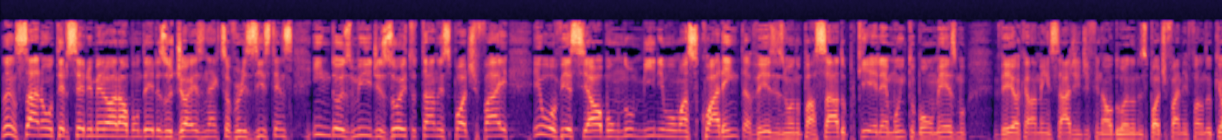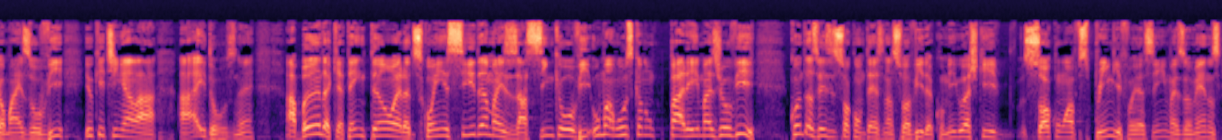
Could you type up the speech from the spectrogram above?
Lançaram o terceiro e melhor álbum deles, o Joyous Next of Resistance, em 2018, tá no Spotify. Eu ouvi esse álbum no mínimo umas 40 vezes no ano passado, porque ele é muito bom mesmo. Veio aquela mensagem de final do ano no Spotify me falando o que eu mais ouvi e o que tinha lá, Idols, né? A banda, que até então era desconhecida, mas assim que eu ouvi uma música, eu não parei mais de ouvir. Quantas vezes isso acontece na sua vida? Comigo, acho que só com Offspring foi assim, mais ou menos,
